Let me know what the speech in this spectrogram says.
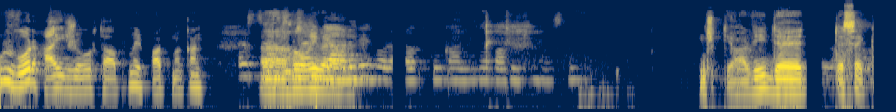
ուր որ հայ ժողովուրդը ապրում էր պատմական հողի վրա։ Ինչ պիտի արվի, դե տեսեք,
